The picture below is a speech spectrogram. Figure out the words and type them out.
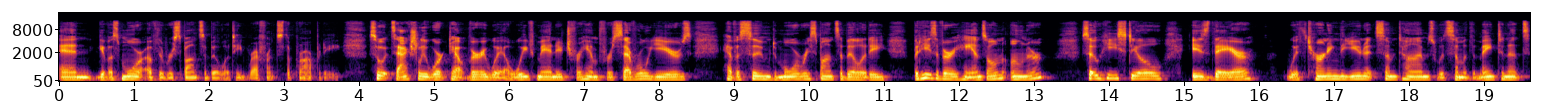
and give us more of the responsibility, reference the property. So it's actually worked out very well. We've managed for him for several years, have assumed more responsibility, but he's a very hands on owner. So he still is there with turning the unit sometimes with some of the maintenance,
